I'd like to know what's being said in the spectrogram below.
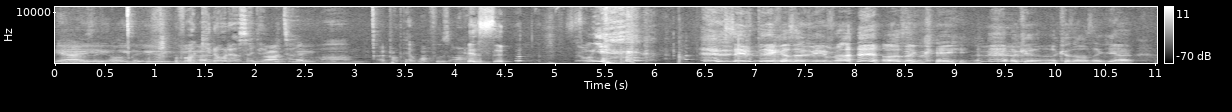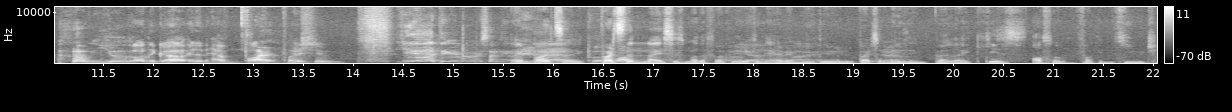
yeah, I was you, like- I was you, like- you, Fuck, you know what else I did one time? me. Um, I broke that one fool's arm. It's oh yeah same thing because of me bro I was like okay okay because I was like yeah you go on the ground and then have Bart push him Yeah, I think I remember something like And Bart's that. like, But Bart's the nicest motherfucker you Yeah, can ever Bart. meet, dude. Bart's Yeah. amazing, but like he's also fucking huge.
